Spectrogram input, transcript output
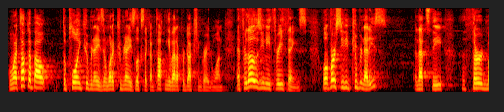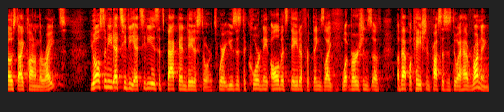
But when I talk about deploying Kubernetes and what a Kubernetes looks like, I'm talking about a production grade one. And for those, you need three things. Well, first, you need Kubernetes, and that's the third most icon on the right. You also need etcd. etcd is its backend data store. It's where it uses to coordinate all of its data for things like what versions of, of application processes do I have running?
